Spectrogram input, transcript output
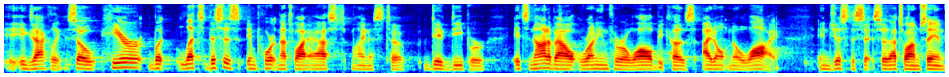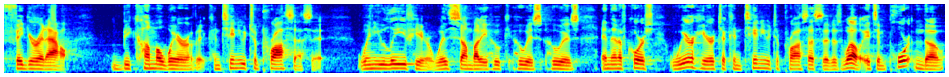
exactly. So here, but let's, this is important. That's why I asked Minus to dig deeper. It's not about running through a wall because I don't know why. And just the so that's why I'm saying figure it out, become aware of it, continue to process it when you leave here with somebody who, who is who is and then of course we're here to continue to process it as well it's important though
